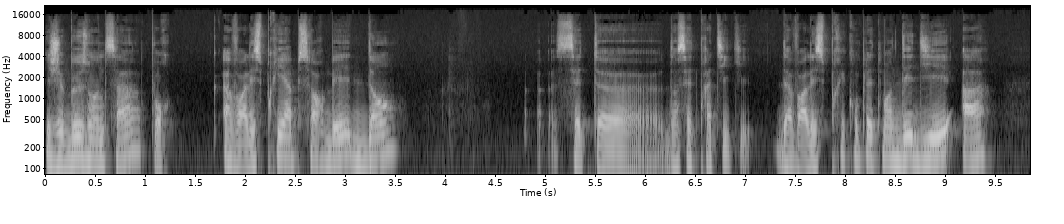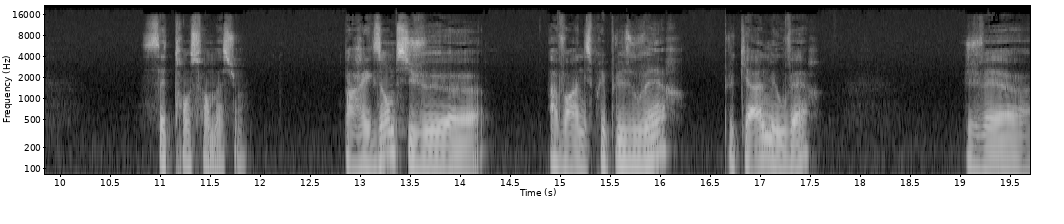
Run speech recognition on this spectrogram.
J'ai besoin de ça pour avoir l'esprit absorbé dans cette, euh, dans cette pratique, d'avoir l'esprit complètement dédié à cette transformation. Par exemple, si je veux euh, avoir un esprit plus ouvert, plus calme et ouvert, je vais euh,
